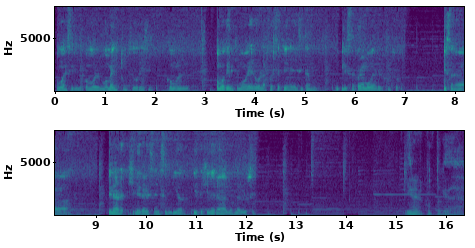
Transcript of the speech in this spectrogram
¿Cómo decirlo? Como el momentum, se podría decir. Como el. cómo tienes que mover o la fuerza que necesitas utilizar para mover el cursor. Empiezas a generar, generar esa inseguridad que te genera los nervios. Y en el punto que da.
